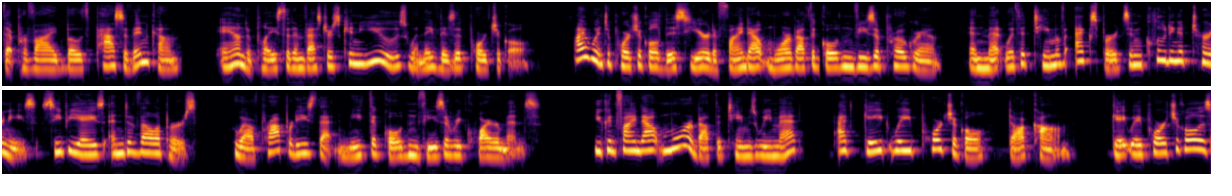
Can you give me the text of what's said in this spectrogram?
that provide both passive income and a place that investors can use when they visit Portugal. I went to Portugal this year to find out more about the Golden Visa program and met with a team of experts, including attorneys, CPAs, and developers who have properties that meet the Golden Visa requirements. You can find out more about the teams we met at gatewayportugal.com. Gateway Portugal is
